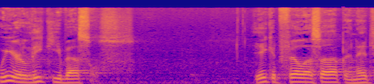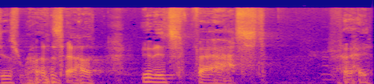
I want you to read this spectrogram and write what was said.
We are leaky vessels. He could fill us up and it just runs out. And it's fast, right?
